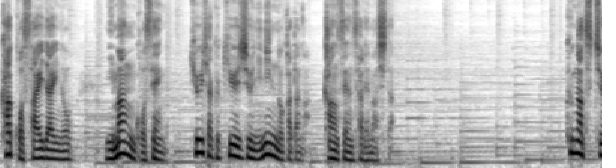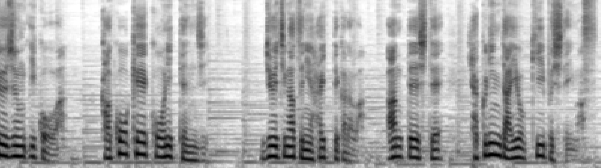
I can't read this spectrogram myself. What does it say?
過去最大の25,992人の方が感染されました。9月中旬以降は下降傾向に転じ、11月に入ってからは安定して100人台をキープしています。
